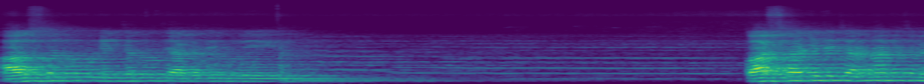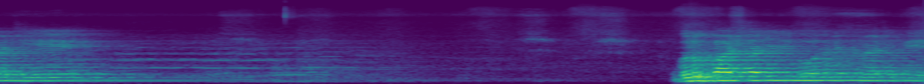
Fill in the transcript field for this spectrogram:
ਆਲਸ ਨੂੰ, ਨਿੰਦਰ ਨੂੰ ਤਿਆਗਦੇ ਹੋਏ ਪਾਤਸ਼ਾਹ ਜੀ ਦੇ ਚਰਨਾਂ ਵਿੱਚ ਬੈਠੀਏ। ਗੁਰੂ ਪਾਤਸ਼ਾਹ ਜੀ ਦੀ ਗੋਦ ਵਿੱਚ ਬੈਠ ਕੇ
